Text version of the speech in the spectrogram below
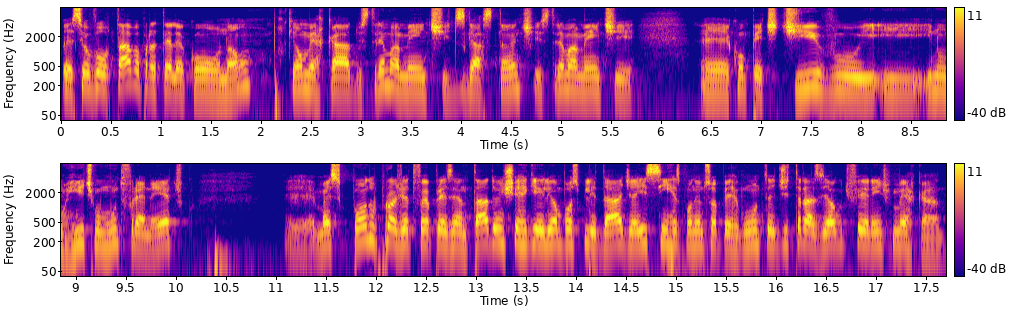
é, se eu voltava para a telecom ou não, porque é um mercado extremamente desgastante, extremamente é, competitivo e, e, e, num ritmo muito frenético. É, mas quando o projeto foi apresentado, eu enxerguei ali uma possibilidade, aí sim, respondendo sua pergunta, de trazer algo diferente para o mercado.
